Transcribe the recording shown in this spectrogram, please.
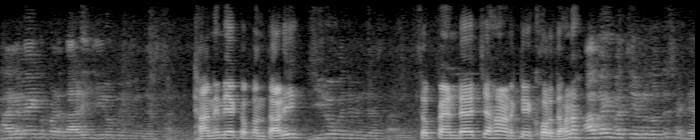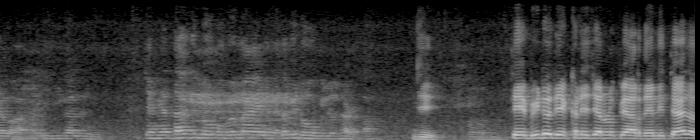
9145 055 98145 055 ਸੋ ਪਿੰਡ ਚਹਾਣ ਕੇ ਖੁਰਦ ਹਨਾ? ਆ ਭਾਈ ਬੱਚੇ ਨੂੰ ਦੁੱਧ ਛੱਡਿਆ ਵਾ ਇਹ ਜੀ ਗੱਲ ਨਹੀਂ। ਚਾਹੇ ਅੱਧਾ ਕਿਲੋ ਹੋਵੇ ਮੈਂ ਨਹੀਂ ਕਹਿੰਦਾ ਵੀ 2 ਕਿਲੋ ਛੱਡਤਾ। ਜੀ। ਤੇ ਵੀਡੀਓ ਦੇਖਣ ਲਈ ਚੈਨਲ ਨੂੰ ਪਿਆਰ ਦੇਣ ਲਈ ਤਹਿ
